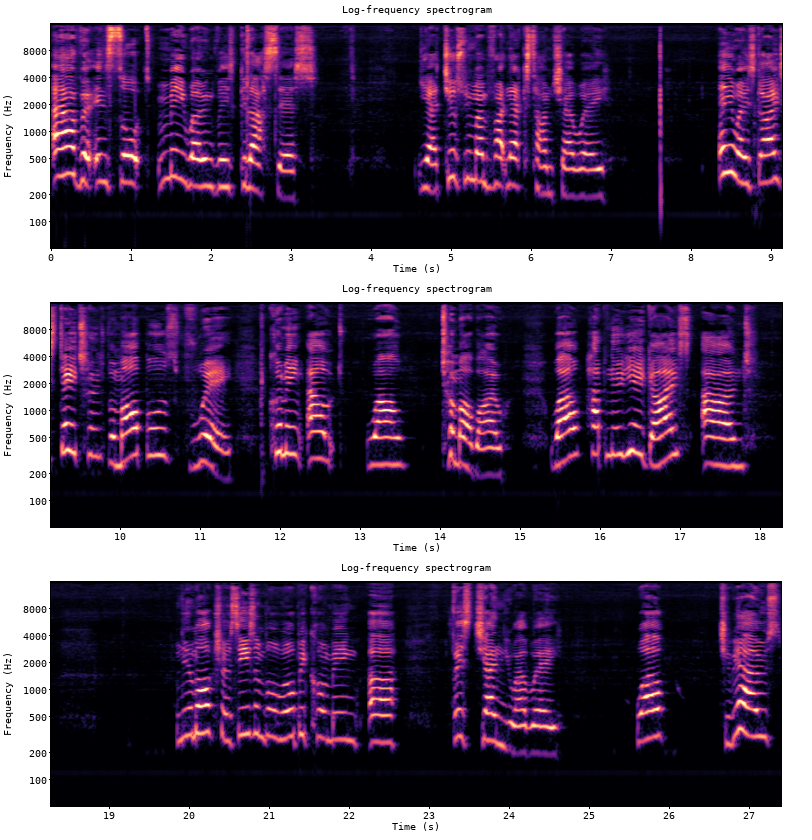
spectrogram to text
ever insult me wearing these glasses. Yeah, just remember that next time, shall we? Anyways, guys, stay tuned for Marbles 3 coming out, well, tomorrow. Well, Happy New Year, guys, and New Mark Show Season 4 will be coming, uh, this January. Well, cheerios!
